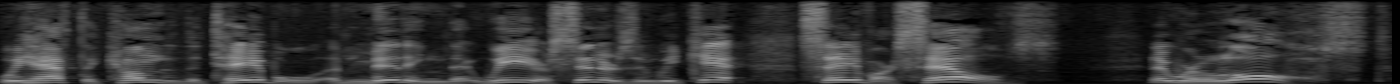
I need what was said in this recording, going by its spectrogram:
We have to come to the table admitting that we are sinners and we can't save ourselves, that we're lost.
